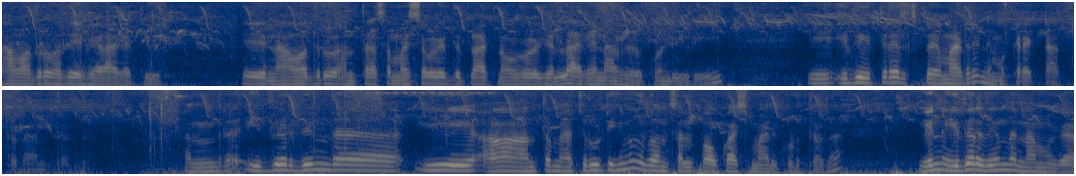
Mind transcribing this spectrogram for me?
ನಾವಾದರೂ ಅದೇ ಹೇಳಾಕತ್ತೀವಿ ಈ ನಾವಾದರೂ ಅಂಥ ಸಮಸ್ಯೆಗಳಿದ್ದ ಪ್ಲಾಟ್ನಗಳಿಗೆಲ್ಲ ಅದೇ ನಾವು ಹೇಳ್ಕೊಂಡಿವಿ ರೀ ಈ, ಇದು ಇತರಲ್ಲಿ ಸ್ಪ್ರೇ ಮಾಡಿರಿ ನಿಮಗೆ ಕರೆಕ್ಟ್ ಆಗ್ತದೆ ಅಂಥದ್ದು. ಅಂದರೆ ಇದರದಿಂದ ಈ, ಆ ಅಂಥ ಮ್ಯಾಚುರಿಟಿಗೂ ಇದೊಂದು ಸ್ವಲ್ಪ ಅವಕಾಶ ಮಾಡಿಕೊಡ್ತದೆ ಇನ್ನು ಇದರದಿಂದ ನಮ್ಗೆ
